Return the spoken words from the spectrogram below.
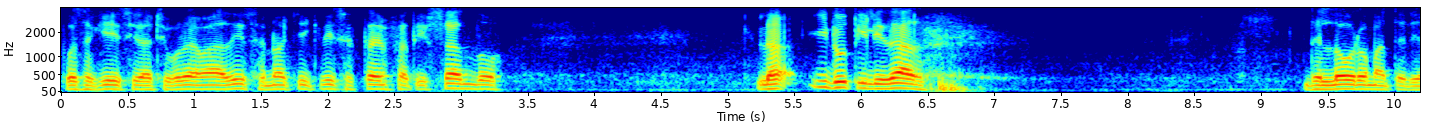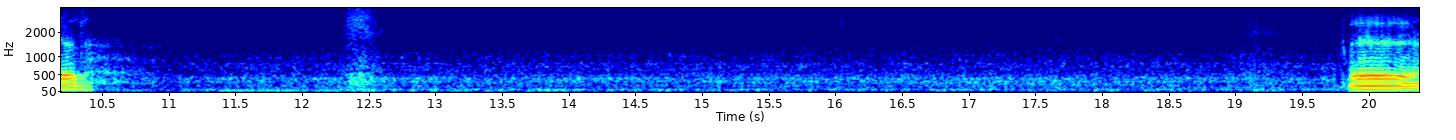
Pues aquí, si la Tripurana dice, ¿no? Aquí Krishna está enfatizando la inutilidad del logro material. Eh,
